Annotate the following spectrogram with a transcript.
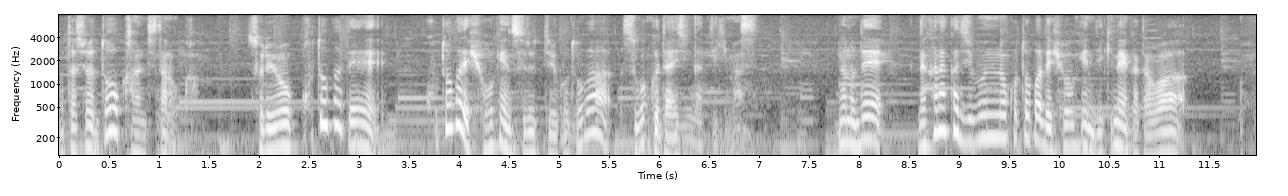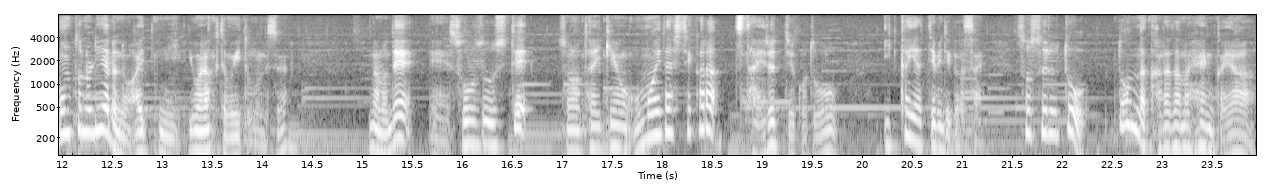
私はどう感じたのか。それを言葉で言葉で表現するっていうことがすごく大事になっていきます。なのでなかなか自分の言葉で表現できない方は本当のリアルの相手に言わなくてもいいと思うんですね。なので、えー、想像してその体験を思い出してから伝えるっていうことを一回やってみてください。そうするとどんな体の変化や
